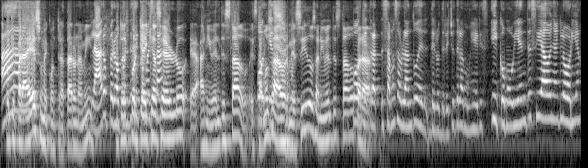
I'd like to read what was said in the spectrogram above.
porque para ah. eso me contrataron a mí. Claro, pero Entonces, ¿por qué hay que hacerlo eh, a nivel de Estado? Estamos adormecidos a nivel de Estado para... estamos hablando de, los derechos de las mujeres. Y como bien decía doña Gloria,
